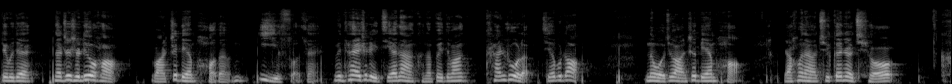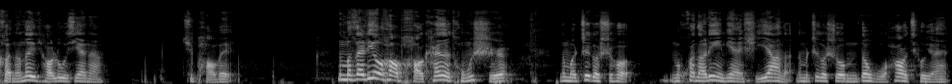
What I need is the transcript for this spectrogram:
对不对？那这是六号往这边跑的意义所在，因为他在这里接呢，可能被对方看住了，接不到。那我就往这边跑，然后呢去跟着球，可能的一条路线呢去跑位。那么在六号跑开的同时，那么这个时候，那么换到另一边也是一样的。那么这个时候，我们的五号球员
